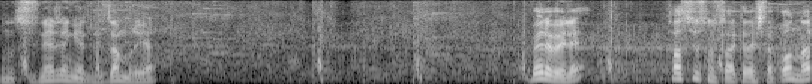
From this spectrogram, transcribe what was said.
bunu siz nereden geldiniz lan buraya? Böyle böyle kasıyorsunuz arkadaşlar. Onlar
